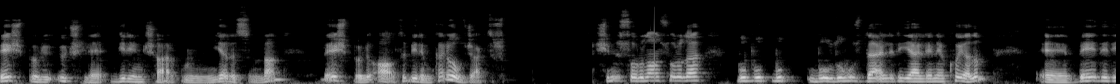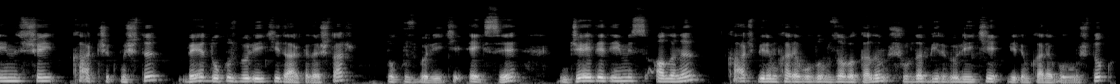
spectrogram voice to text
5 bölü 3 ile 1'in çarpımının yarısından 5 bölü 6 birim kare olacaktır. Şimdi sorulan soruda bu, bu, bu bulduğumuz değerleri yerlerine koyalım. E, B dediğimiz şey kaç çıkmıştı? B 9 bölü 2 idi arkadaşlar. 9 bölü 2 eksi. C dediğimiz alanı kaç birim kare bulduğumuza bakalım. Şurada 1 bölü 2 birim kare bulmuştuk.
